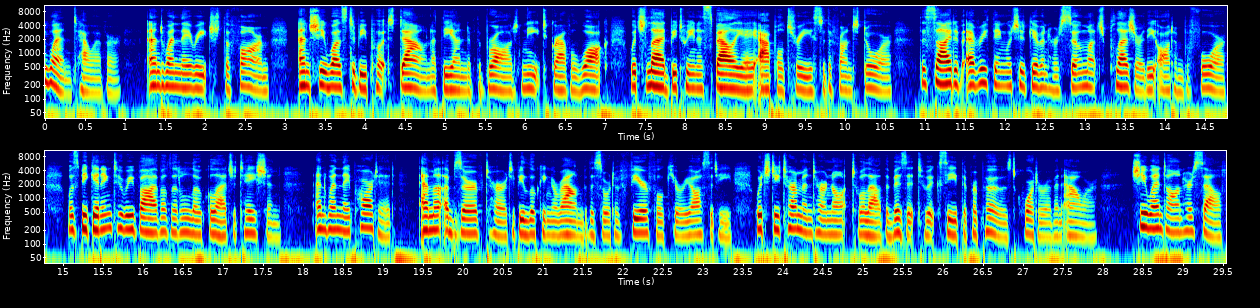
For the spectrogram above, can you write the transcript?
went, however and when they reached the farm, and she was to be put down at the end of the broad neat gravel walk which led between espalier apple trees to the front door, the sight of everything which had given her so much pleasure the autumn before was beginning to revive a little local agitation, and when they parted Emma observed her to be looking around with a sort of fearful curiosity which determined her not to allow the visit to exceed the proposed quarter of an hour she went on herself,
